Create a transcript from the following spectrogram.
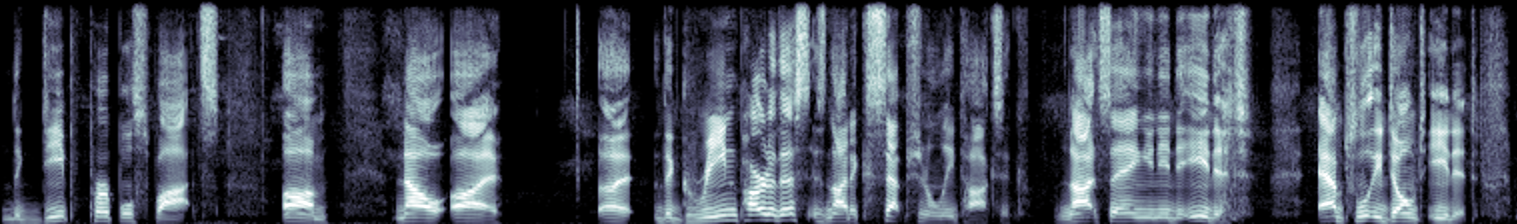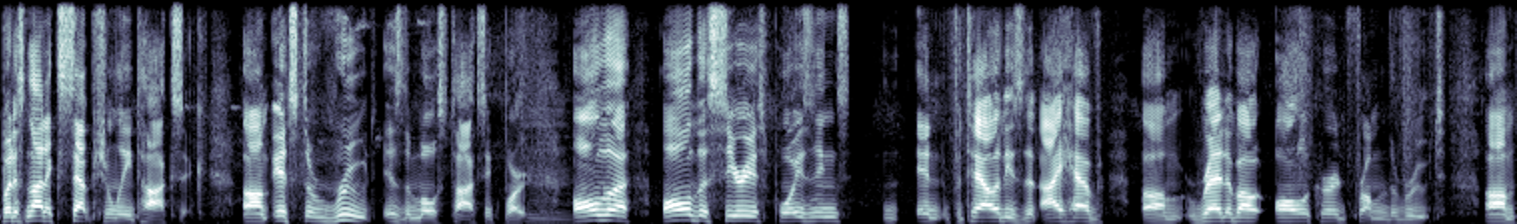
the deep purple spots. Um, now, uh, uh, the green part of this is not exceptionally toxic. Not saying you need to eat it. Absolutely don't eat it. But it's not exceptionally toxic. Um, it's the root is the most toxic part. All the all the serious poisonings and fatalities that I have um, read about all occurred from the root. Um,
